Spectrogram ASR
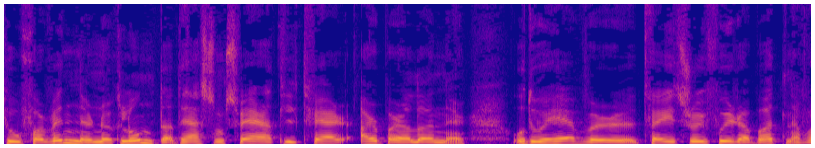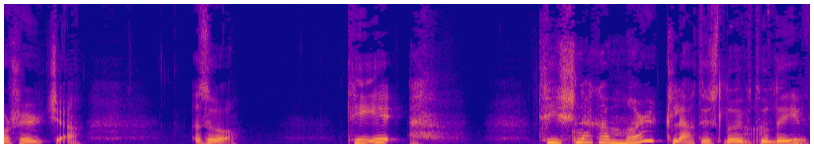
du forvinner nok lunta det som sværa til tver arbeidlønner, og du hever 2-3-4 bøttene for syrkja. Altså, det er... Det er snakka markla at du liv til liv.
